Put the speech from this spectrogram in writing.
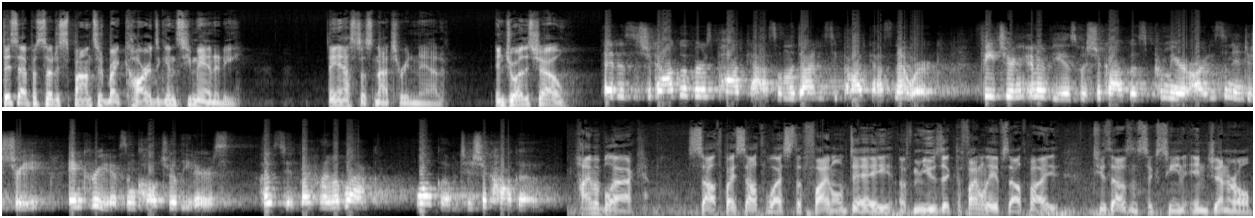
This episode is sponsored by Cards Against Humanity. They asked us not to read an ad. Enjoy the show. It is the Chicagoverse podcast on the Dynasty Podcast Network, featuring interviews with Chicago's premier artists and industry and creatives and culture leaders. Hosted by Jaime Black. Welcome to Chicago. Jaime Black, South by Southwest, the final day of music, the final day of South by 2016 in general.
